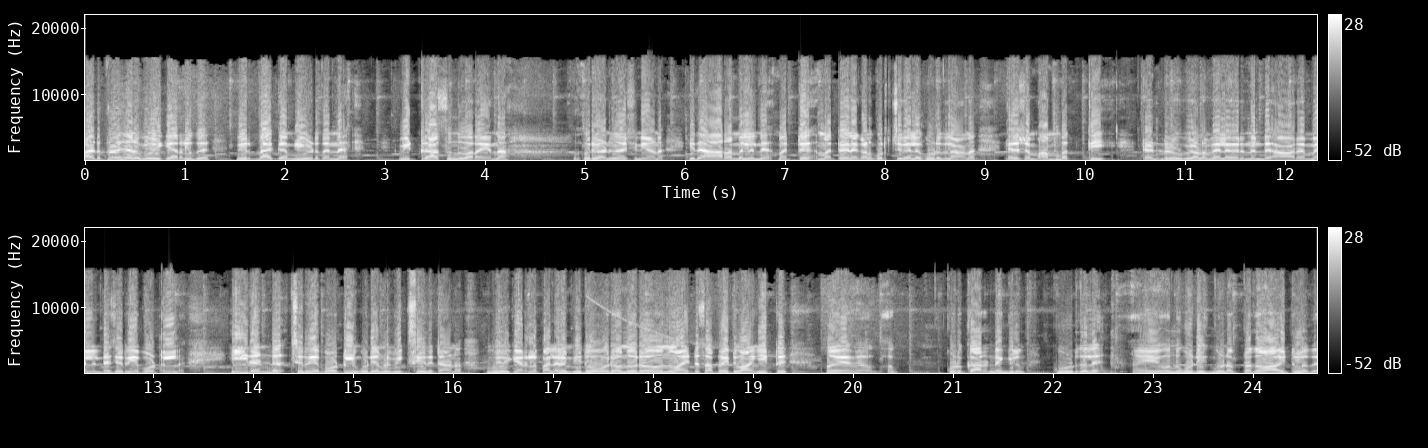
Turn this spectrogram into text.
അടുത്തത് ഞാൻ ഉപയോഗിക്കാറുള്ളത് വിർബാക് കമ്പനിയുടെ തന്നെ വിട്രാസ് എന്ന് പറയുന്ന ഒരു അണുനാശിനിയാണ്. ഇത് ആറ് എം എല്ലിന് മറ്റ് മറ്റേതിനേക്കാളും കുറച്ച് വില കൂടുതലാണ്. ഏകദേശം അമ്പത്തി രണ്ട് രൂപയോളം വില വരുന്നുണ്ട് ആറ് എം എല്ലിന്റെ ചെറിയ ബോട്ടിലിന്. ഈ രണ്ട് ചെറിയ ബോട്ടിലും കൂടി നമ്മൾ മിക്സ് ചെയ്തിട്ടാണ് ഉപയോഗിക്കാറുള്ളത്. പലരും ഇത് ഓരോന്നോരോന്നുമായിട്ട് സെപ്പറേറ്റ് വാങ്ങിയിട്ട് കൊടുക്കാറുണ്ടെങ്കിലും കൂടുതൽ ഒന്നുകൂടി ഗുണപ്രദമായിട്ടുള്ളത്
